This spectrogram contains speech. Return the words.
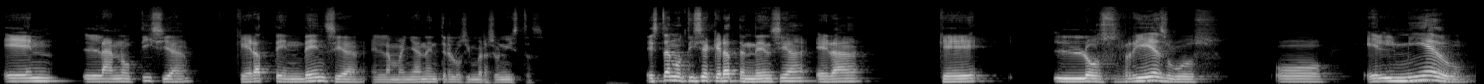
en la noticia que era tendencia en la mañana entre los inversionistas. Esta noticia que era tendencia era que los riesgos o el miedo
